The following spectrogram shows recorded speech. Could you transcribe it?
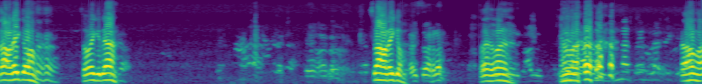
அஸ்ஸலாமு அலைக்கும். சமைக்கிறா வாங்க, வாங்க. ஆமா.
